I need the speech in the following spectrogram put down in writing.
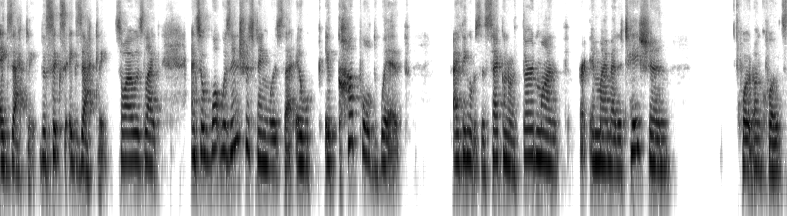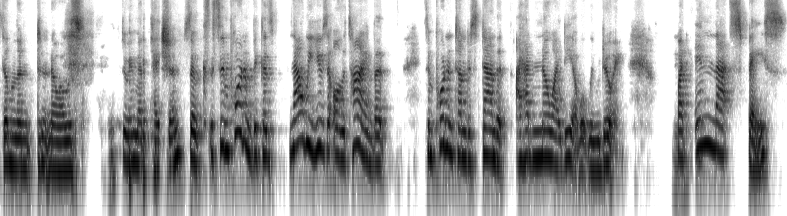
Exactly. The six, exactly. So I was like, and so what was interesting was that it, it coupled with, I think it was the second or third month in my meditation, quote unquote, still didn't know I was doing meditation. So it's important because now we use it all the time, but it's important to understand that I had no idea what we were doing. But in that space,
